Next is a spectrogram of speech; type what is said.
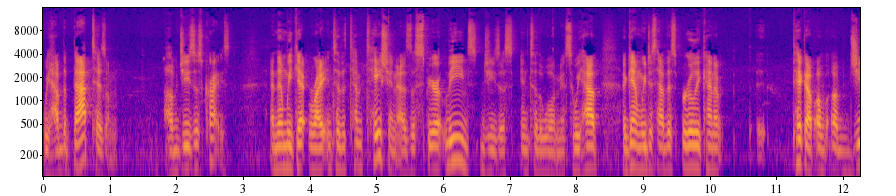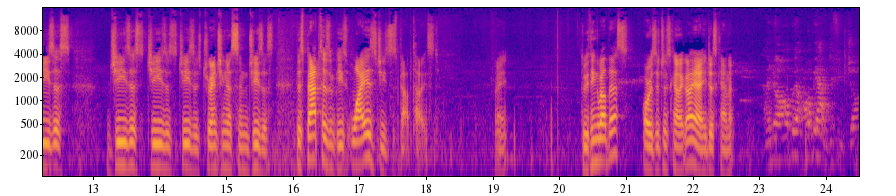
We have the baptism of Jesus Christ. And then we get right into the temptation as the Spirit leads Jesus into the wilderness. So we have, again, we just have this early kind of pickup of, of Jesus, Jesus, Jesus, Jesus, drenching us in Jesus. This baptism piece, why is Jesus baptized? Right? Do we think about this? Or is it just kind of like, oh yeah, he just kind of. I know I'll be, I'll be having different jobs.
